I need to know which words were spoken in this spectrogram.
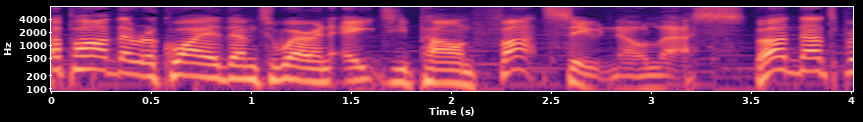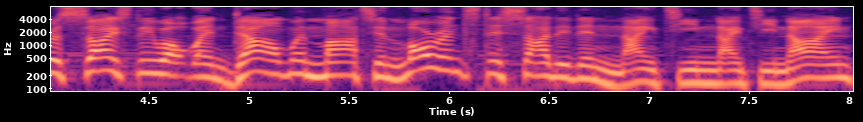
A part that required them to wear an 80 pound fat suit, no less. But that's precisely what went down when Martin Lawrence decided in 1999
